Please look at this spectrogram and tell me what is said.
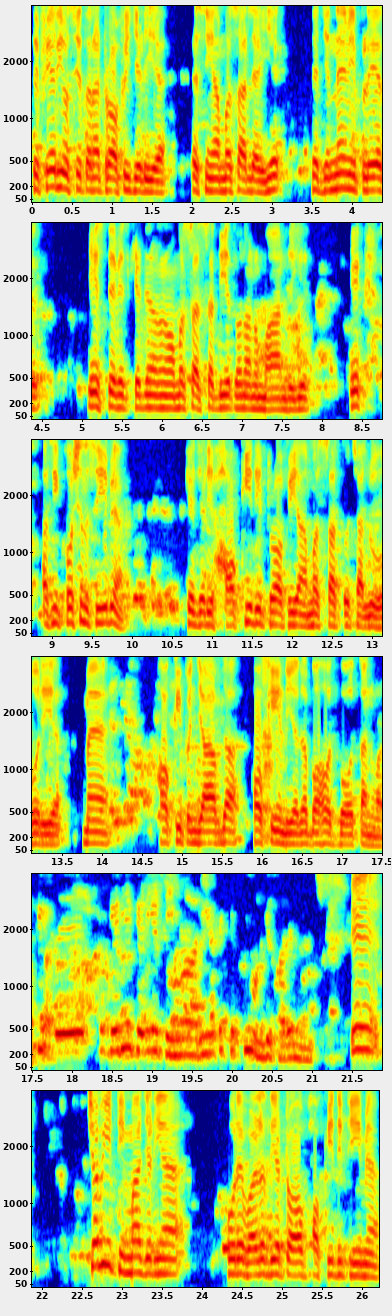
ਤੇ ਫਿਰ ਹੀ ਉਸੇ ਤਰ੍ਹਾਂ ਟਰੋਫੀ ਜਿਹੜੀ ਹੈ, ਅਸੀਂ ਅੰਮ੍ਰਿਤਸਰ ਲਿਆਈਏ ਤੇ ਜਿੰਨੇ ਵੀ ਪਲੇਅਰ ਇਸ ਦੇ ਵਿੱਚ ਖੇਡਣ ਉਹਨਾਂ ਨੂੰ ਅੰਮ੍ਰਿਤਸਰ ਸੱਦੀਏ ਤੇ ਉਹਨਾਂ ਨੂੰ ਮਾਣ ਦਈਏ। ਇੱਕ ਅਸੀਂ ਖੁਸ਼ ਨਸੀਬ ਹਾਂ ਕਿ ਜਿਹੜੀ ਹਾਕੀ ਦੀ ਟਰੋਫੀ ਆ ਅੰਮ੍ਰਿਤਸਰ ਤੋਂ ਚਾਲੂ ਹੋ ਰਹੀ ਹੈ। ਮੈਂ ਹਾਕੀ ਪੰਜਾਬ ਦਾ ਹਾਕੀ ਇੰਡੀਆ ਦਾ ਬਹੁਤ ਬਹੁਤ ਧੰਨਵਾਦ। ਕਿਹੜੀਆਂ ਕਿਹੜੀਆਂ ਟੀਮਾਂ ਆ ਰਹੀਆਂ ਤੇ ਕਿੱਥੇ ਹੋਣਗੇ ਸਾਰੇ ਮੈਚ? ਇਹ 24 ਟੀਮਾਂ ਜਿਹੜੀਆਂ ਪੂਰੇ ਵਰਲਡ ਦੀ ਟੌਪ ਹਾਕੀ ਦੀ ਟੀਮ ਆ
